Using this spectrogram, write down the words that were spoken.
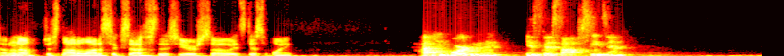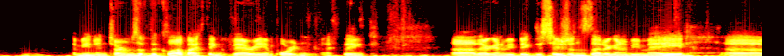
I don't know. Just not a lot of success this year, so it's disappointing. How important is this off season? I mean, in terms of the club, I think very important. I think uh, there are going to be big decisions that are going to be made, uh,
